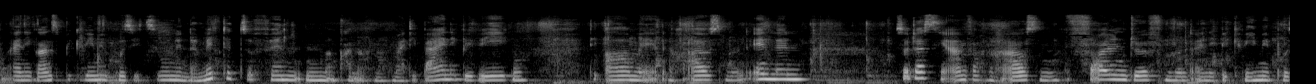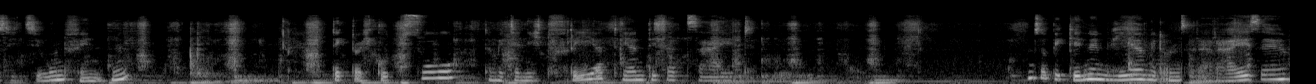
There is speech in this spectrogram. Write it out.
um eine ganz bequeme Position in der Mitte zu finden. Man kann auch noch mal die Beine bewegen, die Arme nach außen und innen, sodass sie einfach nach außen fallen dürfen und eine bequeme Position finden. Deckt euch gut zu, damit ihr nicht friert während dieser Zeit. Und so beginnen wir mit unserer Reise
